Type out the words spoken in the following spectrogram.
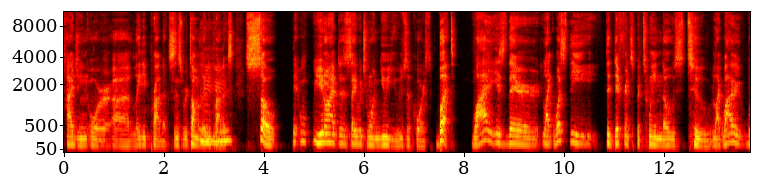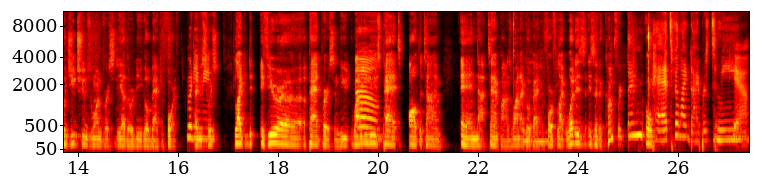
hygiene or uh, lady products. Since we're talking about lady Mhm. products, so it, you don't have to say which one you use, of course. But why is there like what's the the difference between those two? Like, why would you choose one versus the other, or do you go back and forth? What do you Have mean? Like, if you're a, a pad person, do you why do you use Oh. pads all the time and not tampons? Why not go back and Mm. forth? Like, what is is it a comfort thing or Pads feel like diapers to me. Yeah.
